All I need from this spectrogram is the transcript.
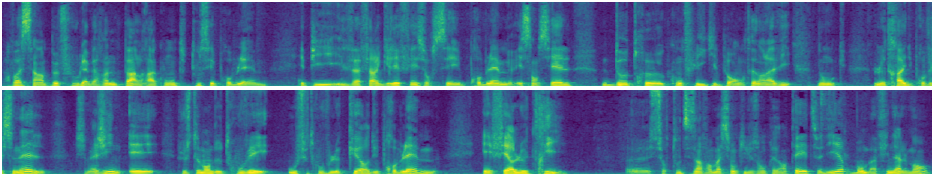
parfois c'est un peu flou. La personne parle, raconte tous ses problèmes. Et puis il va faire greffer sur ces problèmes essentiels d'autres conflits qu'il peut rencontrer dans la vie. Donc le travail du professionnel, j'imagine, est justement de trouver où se trouve le cœur du problème et faire le tri euh, sur toutes ces informations qui lui sont présentées et de se dire bon, bah, finalement,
